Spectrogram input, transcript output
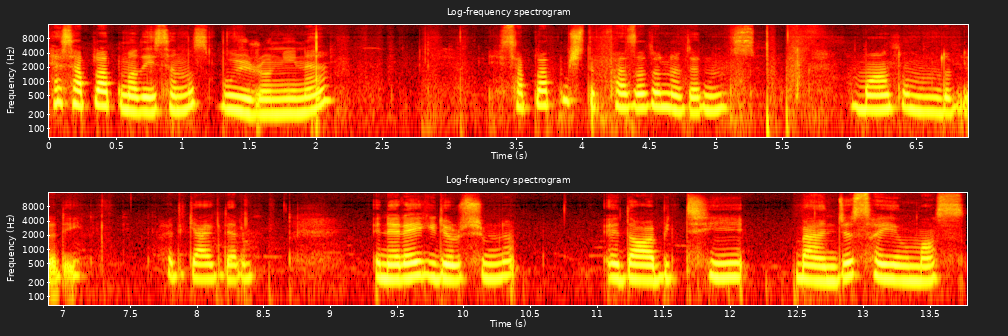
Hesaplatmadıysanız buyurun yine. Hesaplatmıştık fazladan ödediniz. Aman umurumda bile değil. Hadi gel gidelim. E nereye gidiyoruz şimdi? E daha bitti bence sayılmaz.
